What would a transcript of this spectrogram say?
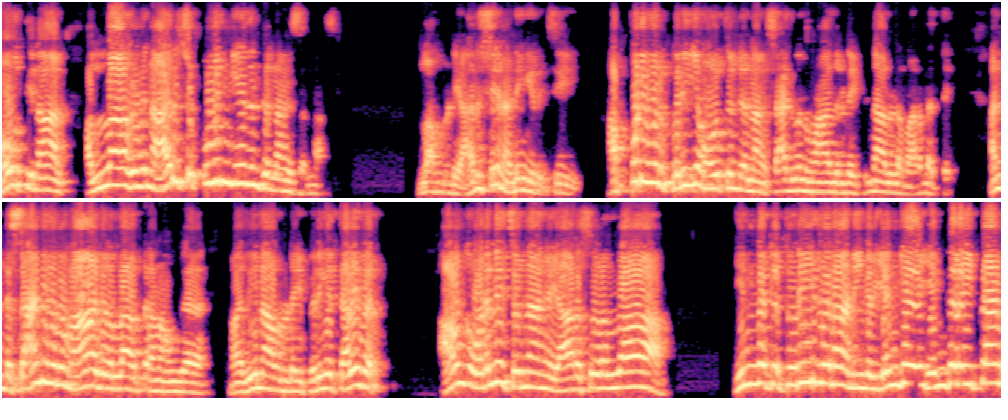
மௌத்தினால் அல்லாஹுவின் அரிசி குலுங்கியதுன்னு சொன்னாங்க சன்னாஸ் அல்லாஹனுடைய அரிசே நடுங்கிருச்சு. அப்படி ஒரு பெரிய மௌத்துன்னு சொன்னாங்க சாதிபன் மகாதனுடைய பின்னால் உள்ள மரணத்தை அந்த சாதிபன் மகாஜர் அவங்க அவங்க மதீனாவுடைய பெரிய தலைவர். அவங்க உடனே சொன்னாங்க யார சூழல்லா இன்னக்கு துரிதுனா நீங்கள் எங்கே எங்களைத்தான்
